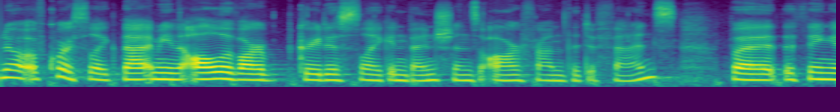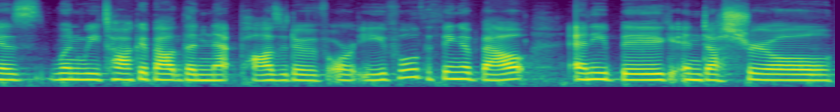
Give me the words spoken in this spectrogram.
No, of course, like that. I mean, all of our greatest like inventions are from the defense. But the thing is, when we talk about the net positive or evil, the thing about any big industrial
